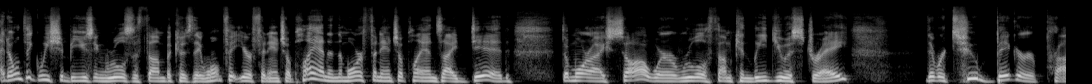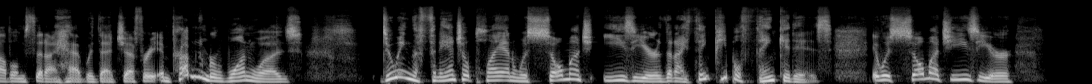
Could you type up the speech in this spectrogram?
I don't think we should be using rules of thumb because they won't fit your financial plan. And the more financial plans I did, the more I saw where a rule of thumb can lead you astray. There were two bigger problems that I had with that, Jeffrey. And problem number one was doing the financial plan was so much easier than I think people think it is. It was so much easier.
